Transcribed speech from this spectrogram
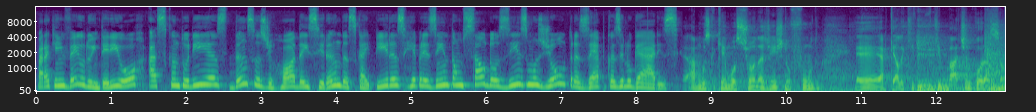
Para quem veio do interior, as cantorias, danças de roda e cirandas caipiras representam saudosismos de outras épocas e lugares. A música que emociona a gente, no fundo, é aquela que, que bate no coração.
